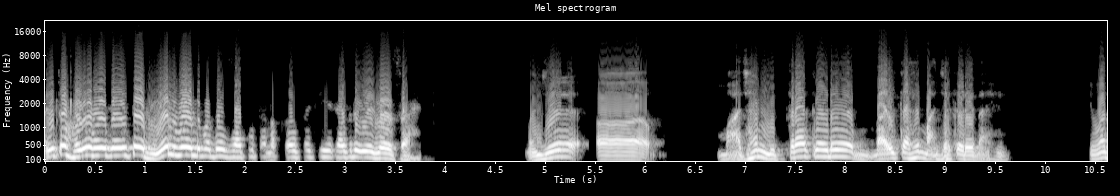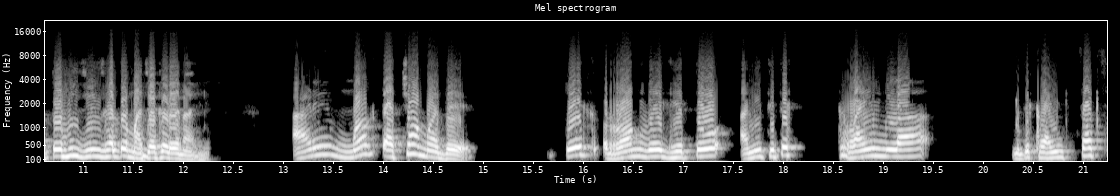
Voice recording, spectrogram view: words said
आणि तो हळूहळू जेव्हा तो रिअल वर्ल्डमध्ये जातो त्याला कळतं की हे काहीतरी वेगळंच आहे. म्हणजे माझ्या मित्राकडे बाईक आहे माझ्याकडे नाही. किंवा तोही जीन्स घालतो माझ्याकडे नाही. आणि मग त्याच्यामध्ये तो एक रॉंग वे घेतो आणि तिथे क्राईमला म्हणजे क्राईमचाच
